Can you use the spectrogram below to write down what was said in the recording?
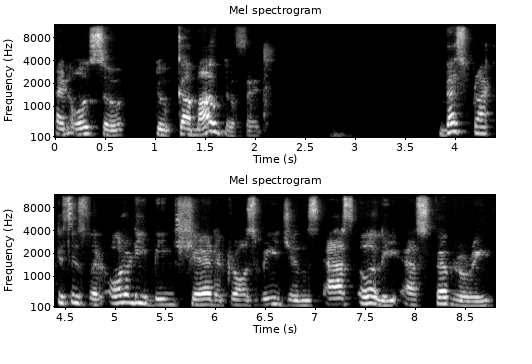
and also to come out of it. Best practices were already being shared across regions as early as February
